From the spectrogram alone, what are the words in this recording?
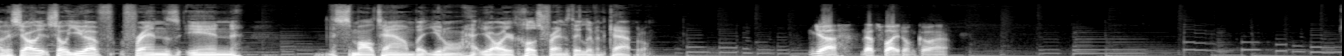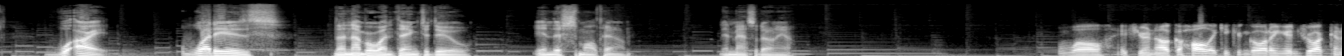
Okay, so all, so you have friends in the small town, but you don't. Ha- all your close friends they live in the capital. Yeah, that's why I don't go out. Wh- all right, what is the number one thing to do in this small town in Macedonia? Well, if you're an alcoholic, you can go out and get drunk. Uh,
